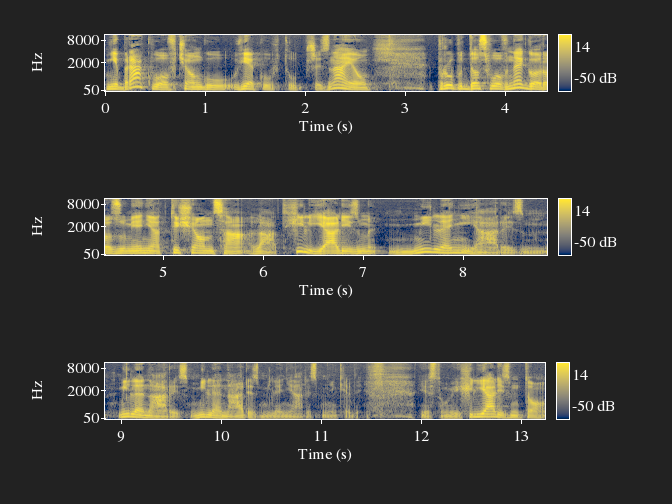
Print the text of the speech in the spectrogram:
Nie brakło w ciągu wieków, tu przyznają, prób dosłownego rozumienia tysiąca lat. Hilializm, mileniaryzm, milenaryzm, milenaryzm, mileniaryzm niekiedy jest to mówię, filializm to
